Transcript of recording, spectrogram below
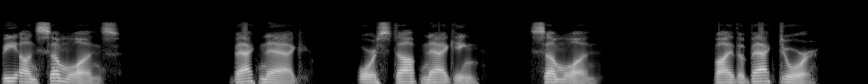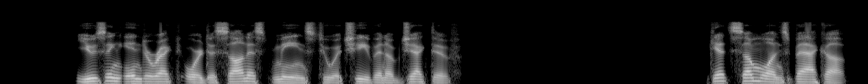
Be on someone's back nag, or stop nagging, someone. By the back door. Using indirect or dishonest means to achieve an objective. Get someone's back up.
